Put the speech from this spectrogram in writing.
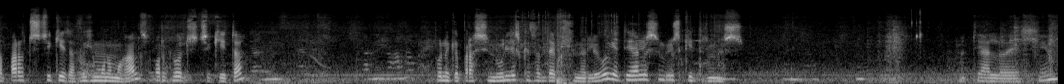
Θα πάρω τη τσικίτα, αφού έχει μόνο μεγάλη, θα πάρω και εγώ τη τσικίτα. Που είναι και πρασινούλες και θα αντέξουν λίγο, γιατί οι άλλες είναι όλες κίτρινες. Με τι άλλο έχει.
